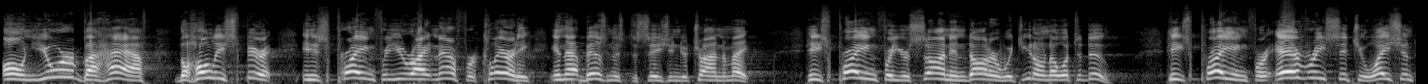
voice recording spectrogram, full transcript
On your behalf, the Holy Spirit is praying for you right now for clarity in that business decision you're trying to make. He's praying for your son and daughter, which you don't know what to do. He's praying for every situation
